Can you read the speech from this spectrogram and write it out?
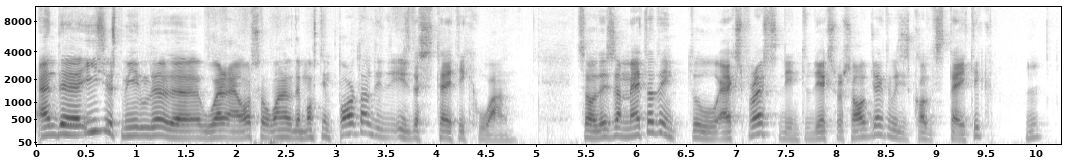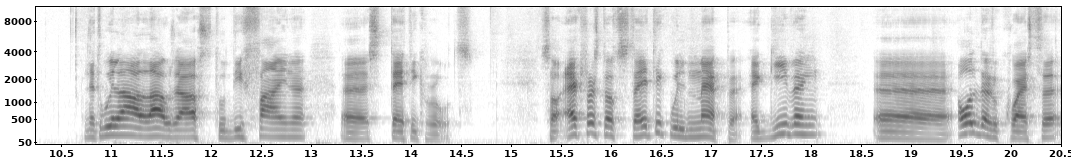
And the easiest middleware uh, where also one of the most important is the static one. So there's a method into express into the express object which is called static hmm, that will allow us to define uh, static routes so express.static will map a given uh, all the requests uh,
